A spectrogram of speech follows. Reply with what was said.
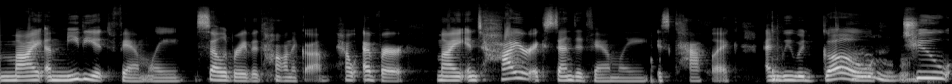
my immediate family celebrated Hanukkah. However, my entire extended family is Catholic, and we would go Oh. to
